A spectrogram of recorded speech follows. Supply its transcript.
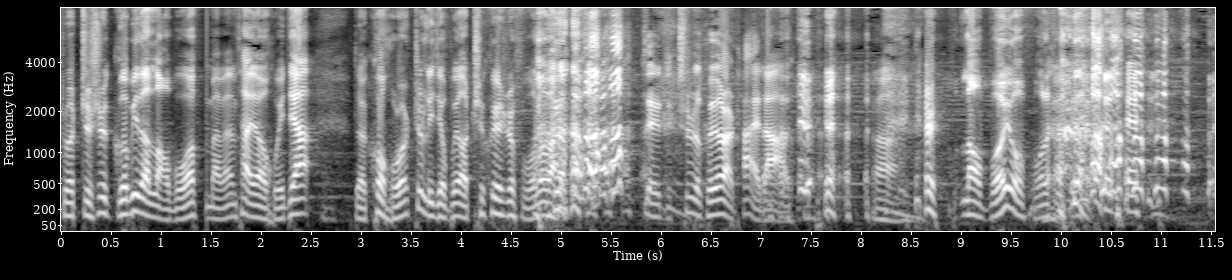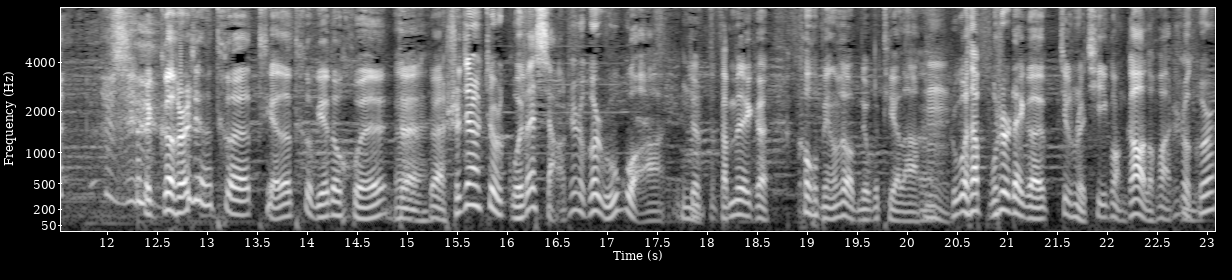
说，只是隔壁的老伯买完菜要回家。对，括弧这里就不要吃亏是福了吧？这这吃的亏有点太大了啊！老伯有福了，这歌词儿写的特写的特别的浑，对对，实际上就是我在想这首歌如果啊，就咱们这个客户名字我们就不提了啊，嗯如果它不是这个净水器广告的话，这首歌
